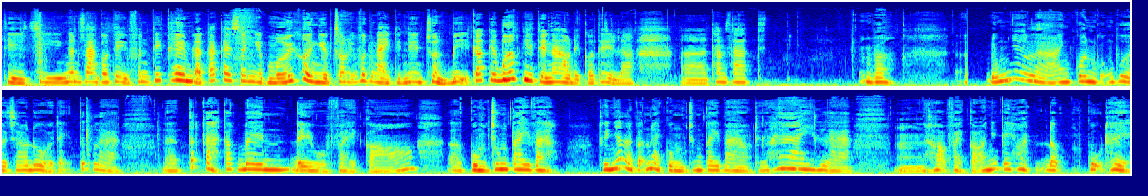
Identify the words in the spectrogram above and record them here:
thì chị Ngân Giang có thể phân tích thêm là các cái doanh nghiệp mới khởi nghiệp trong lĩnh vực này thì nên chuẩn bị các cái bước như thế nào để có thể là à, tham gia Vâng. Đúng như là anh Quân cũng vừa trao đổi đấy, tức là à, tất cả các bên đều phải có cùng chung tay vào thứ nhất là vẫn phải cùng chung tay vào thứ hai là um, họ phải có những cái hoạt động cụ thể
